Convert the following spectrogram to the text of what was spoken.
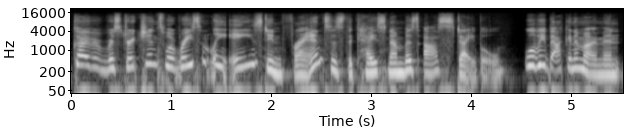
COVID restrictions were recently eased in France as the case numbers are stable. We'll be back in a moment.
